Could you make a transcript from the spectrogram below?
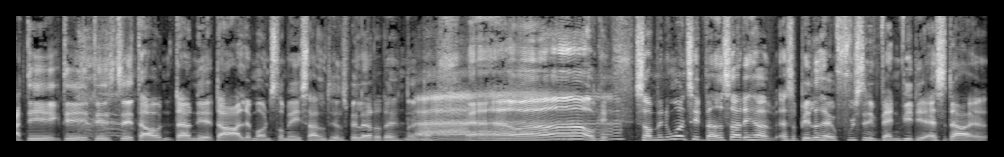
Ah, det, det, det, det, der, er, der, er, der er alle monstre med i Silent Hill-spil, er der det? Ah. Ah, okay. Så men uanset hvad, så er det her altså, billede her jo fuldstændig vanvittigt. Altså der er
